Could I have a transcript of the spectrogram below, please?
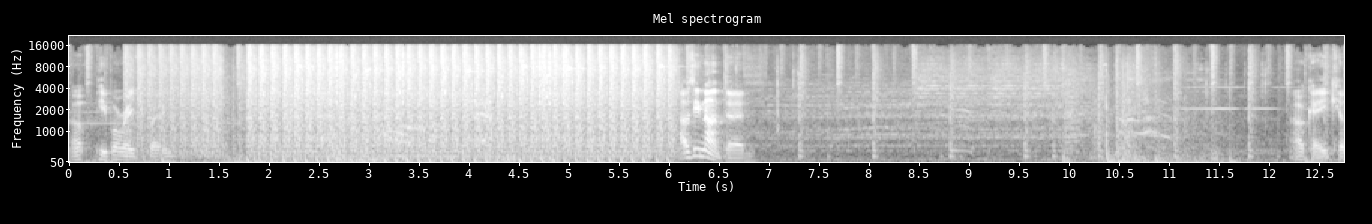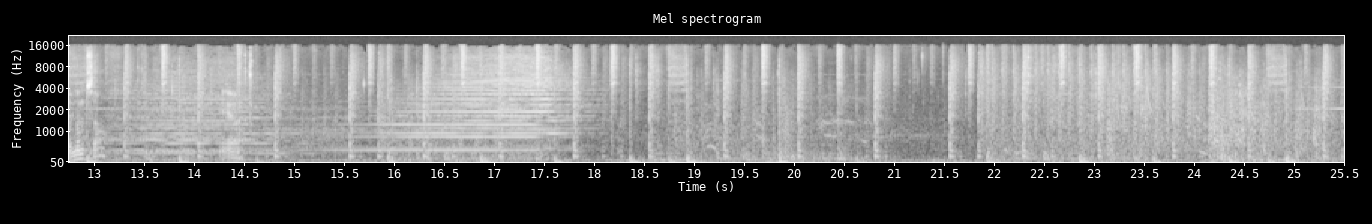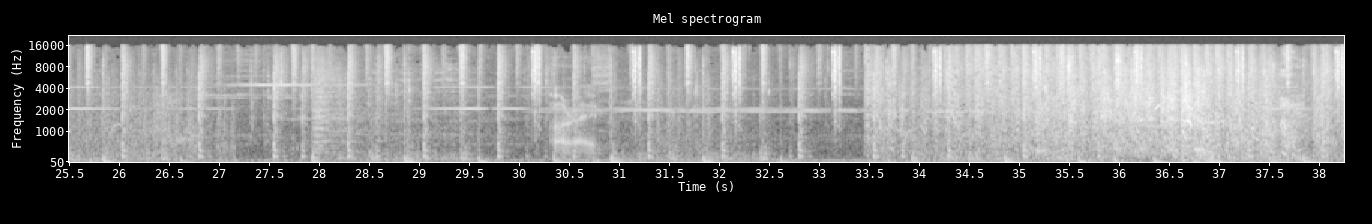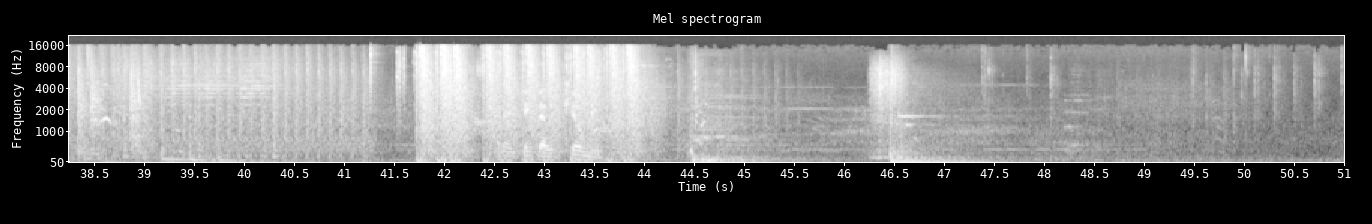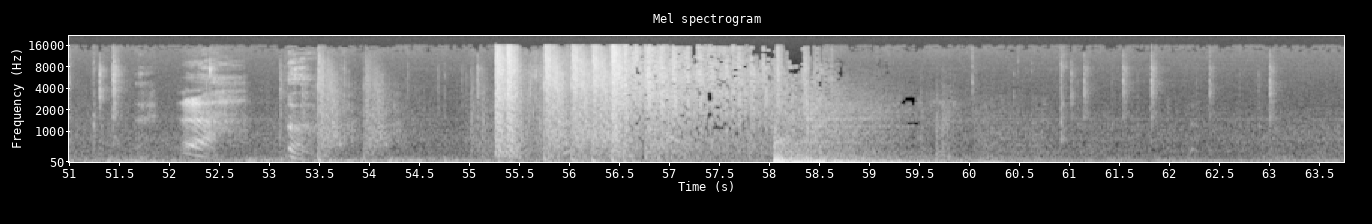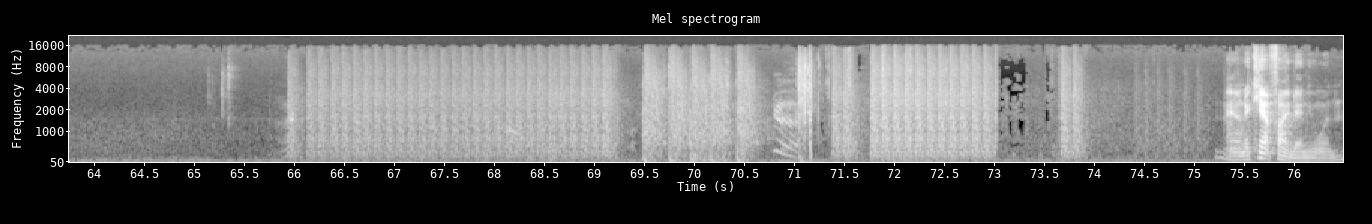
Oh, people rage quitting. How's he not dead? Okay, he killed himself? Yeah. Think that would kill me. Can't find anyone.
